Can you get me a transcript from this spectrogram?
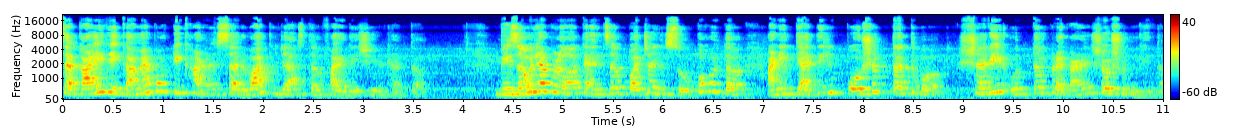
सकाळी रिकाम्या पोटी खाणं सर्वात जास्त फायदेशीर ठरतं. भिजवल्यामुळं त्यांचं पचन सोपं होतं आणि त्यातील पोषक तत्व शरीर उत्तम प्रकारे शोषून घेतं.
